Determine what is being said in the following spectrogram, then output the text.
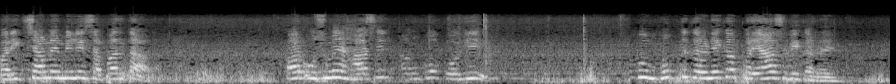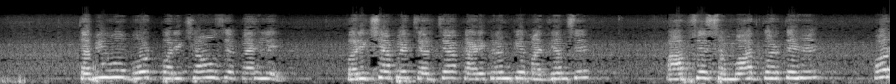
परीक्षा में मिली सफलता और उसमें हासिल अंकों को ही को मुक्त करने का प्रयास भी कर रहे हैं। तभी वो बोर्ड परीक्षाओं से पहले परीक्षा पे चर्चा कार्यक्रम के माध्यम से आपसे संवाद करते हैं और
